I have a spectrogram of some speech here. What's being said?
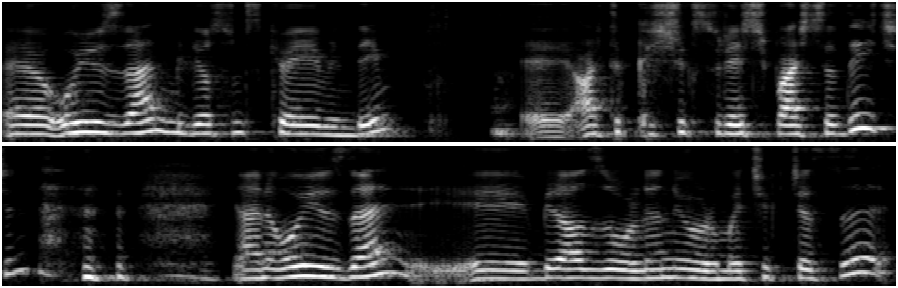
E, o yüzden biliyorsunuz köy evindeyim. Artık kışlık süreç başladığı için yani o yüzden biraz zorlanıyorum açıkçası.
